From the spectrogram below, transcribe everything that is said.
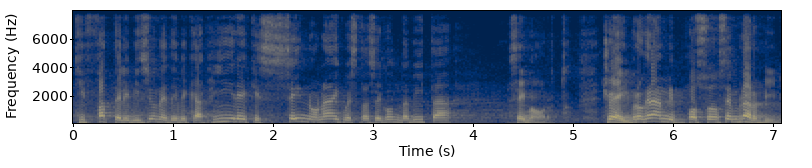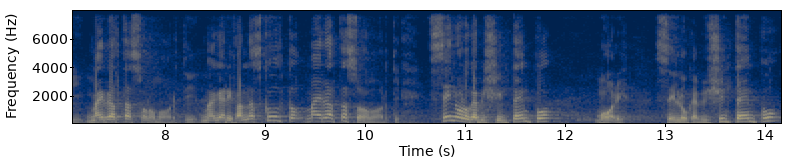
chi fa televisione deve capire che se non hai questa seconda vita sei morto. Cioè i programmi possono sembrare vivi, ma in realtà sono morti. Magari fanno ascolto, ma in realtà sono morti. Se non lo capisci in tempo, muori. Se lo capisci in tempo,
